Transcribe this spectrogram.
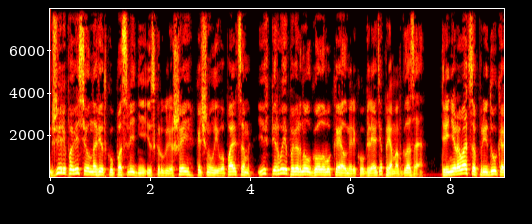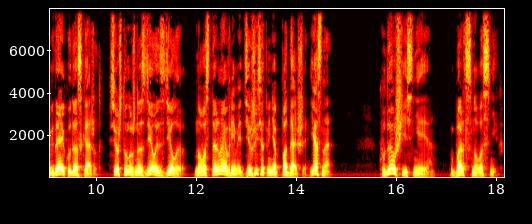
Джерри повесил на ветку последний из кругляшей, качнул его пальцем и впервые повернул голову к Элмерику, глядя прямо в глаза. «Тренироваться приду, когда и куда скажут. Все, что нужно сделать, сделаю. Но в остальное время держись от меня подальше. Ясно?» «Куда уж яснее». Барт снова сник.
